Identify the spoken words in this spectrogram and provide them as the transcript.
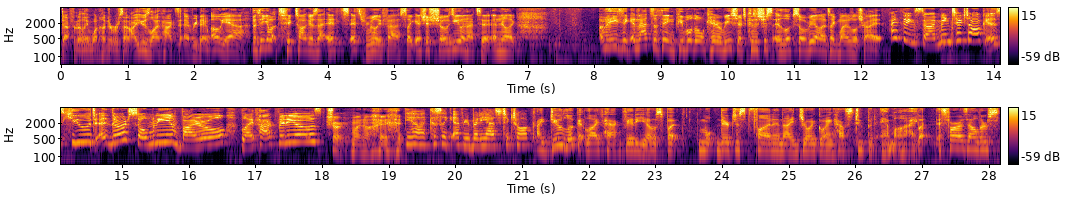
Definitely, 100%. I use life hacks every day. Oh yeah. The thing about TikTok is that it's it's really fast. Like it just shows you and that's it. And you're like amazing. And that's the thing. People don't care to research because it's just it looks so real and it's like might as well try it. I think so. I mean, TikTok is huge, and there are so many viral life hack videos. Sure, why not? Yeah, because like everybody has TikTok. I do look at life hack videos, but mo- they're just fun, and I enjoy going, "How stupid am I?" But as far as elders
